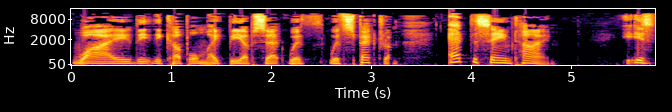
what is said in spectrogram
why the, the couple might be upset with, with Spectrum. At the same time, is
